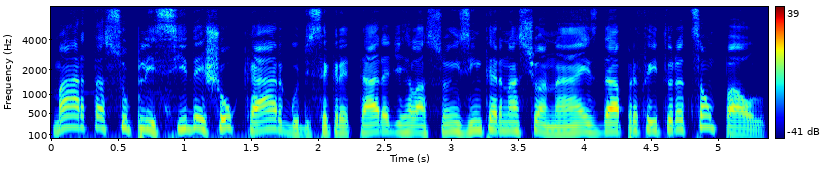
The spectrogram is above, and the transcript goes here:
Marta Suplicy deixou o cargo de secretária de Relações Internacionais da Prefeitura de São Paulo.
